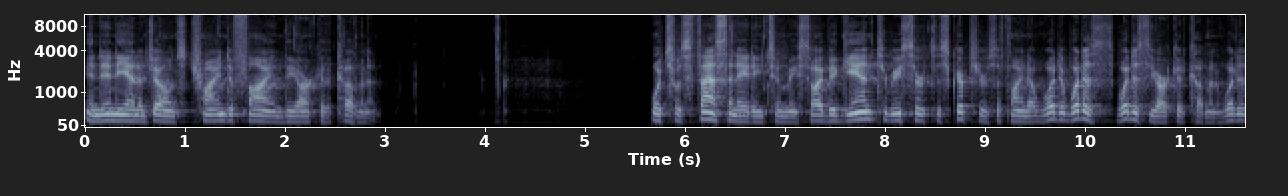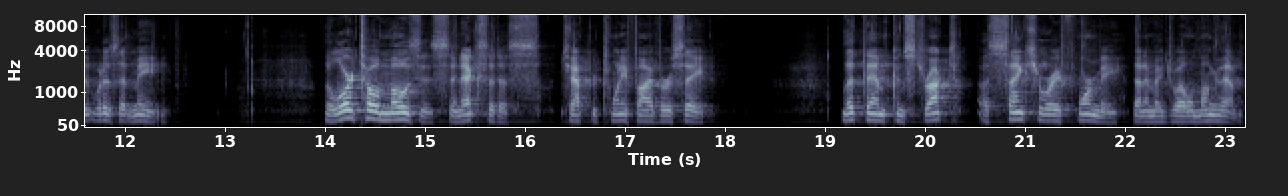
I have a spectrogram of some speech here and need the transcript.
and Indiana Jones trying to find the Ark of the Covenant which was fascinating to me. So I began to research the scriptures to find out what, what, is, what is the Ark of Covenant? What, is, what does that mean? The Lord told Moses in Exodus chapter 25, verse 8, Let them construct a sanctuary for me that I may dwell among them.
